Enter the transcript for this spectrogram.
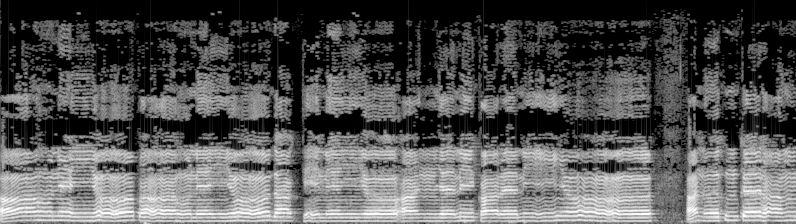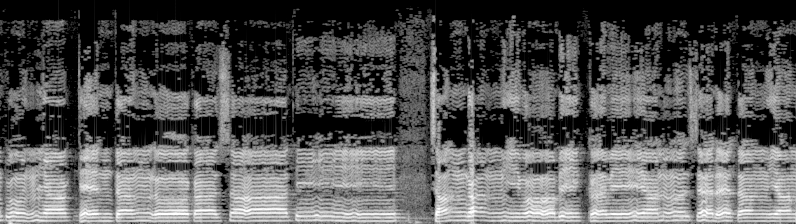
ආහුනෙය්‍යෝ පාහුනෙය්‍යෝ දක්ඛිනෙය්‍යෝ අංජලි කරණීයෝ අනුත්තරං පුඤ්ඤක්ඛෙන්තං ලෝකස්සාති සංඝං හිවෝ භික්ඛවේ අනුසරතං යං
